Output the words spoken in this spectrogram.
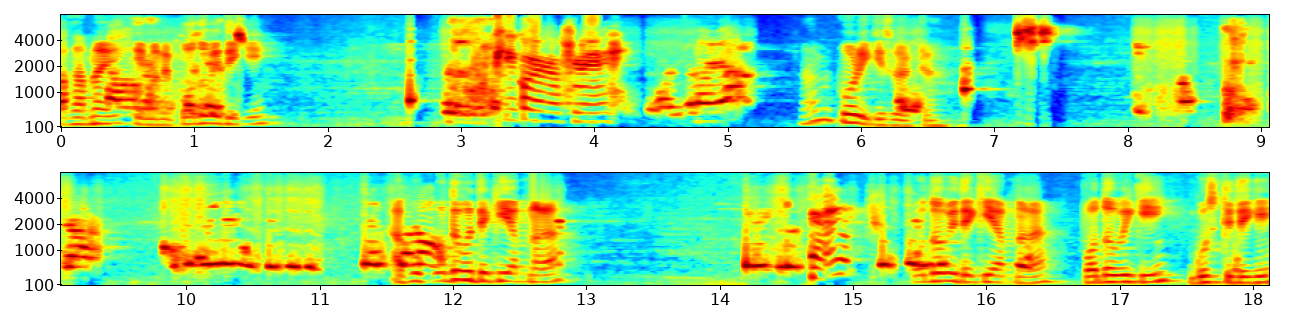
আচ্ছা আপনার কি মানে পদবিতে কি? কি করেন আপনি? আমি করি কিছু একটা। আপু পদবিতে কি আপনারা? হ্যাঁ? পদবিতে কি আপনারা? পদবি কি? গোষ্ঠীতে কি?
